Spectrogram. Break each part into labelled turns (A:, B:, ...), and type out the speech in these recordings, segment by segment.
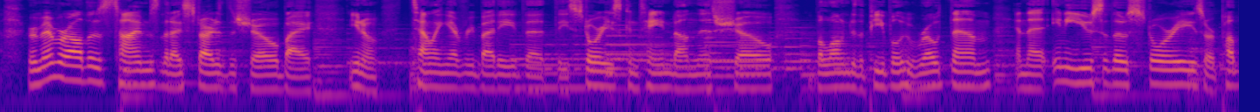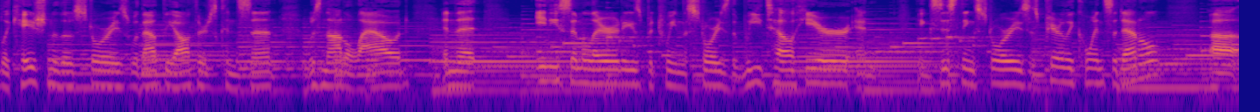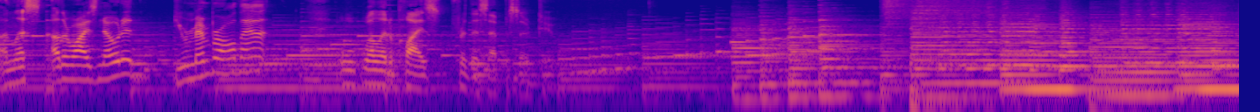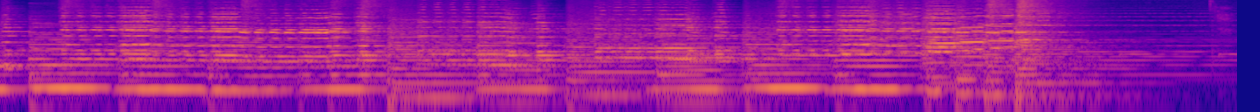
A: Remember all those times that I started the show by, you know, telling everybody that the stories contained on this show belong to the people who wrote them, and that any use of those stories or publication of those stories without the author's consent was not allowed, and that any similarities between the stories that we tell here and existing stories is purely coincidental, uh, unless otherwise noted. Do you remember all that? Well, it applies for this episode too.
